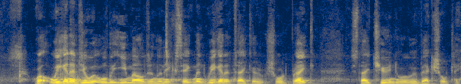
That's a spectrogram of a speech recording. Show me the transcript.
Well, we're going to deal with all the emails in the next segment. We're going to take a short break. Stay tuned. We'll be back shortly.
